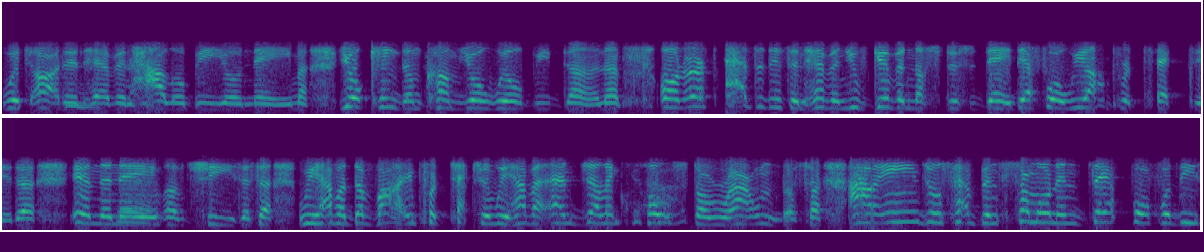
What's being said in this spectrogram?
which art in heaven, hallowed be your name. Your kingdom come, your will be done. Uh, on earth as it is in heaven, you've given us this day. Therefore, we are protected uh, in the name of Jesus. We have a divine protection. We have an angelic host around us. Our angels have been summoned, and therefore, for these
